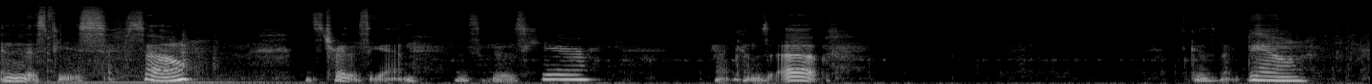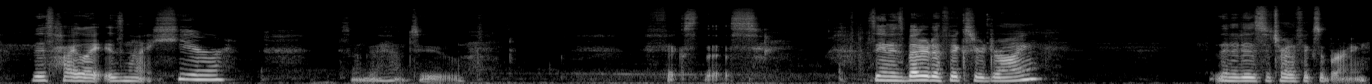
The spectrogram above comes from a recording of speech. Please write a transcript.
in this piece. So let's try this again. This goes here, kind of comes up, goes back down. This highlight is not here, so I'm to have to fix this. See, and it's better to fix your drawing than it is to try to fix a burning.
